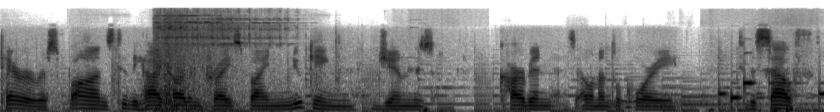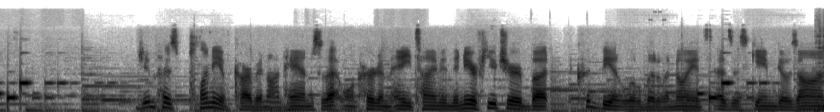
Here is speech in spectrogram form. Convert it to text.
Terror responds to the high carbon price by nuking Jim's carbon as elemental quarry to the south. Jim has plenty of carbon on hand, so that won't hurt him anytime in the near future, but could be a little bit of annoyance as this game goes on.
